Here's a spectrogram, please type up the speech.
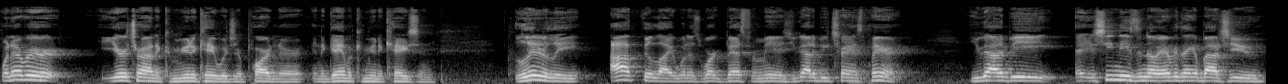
whenever you're trying to communicate with your partner in the game of communication, literally, I feel like what has worked best for me is you got to be transparent. You got to be. She needs to know everything about you.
